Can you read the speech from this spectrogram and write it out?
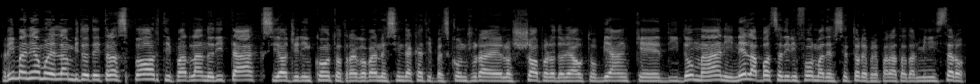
Rimaniamo nell'ambito dei trasporti parlando di taxi. Oggi l'incontro tra governo e sindacati per scongiurare lo sciopero delle auto bianche di domani. Nella bozza di riforma del settore preparata dal Ministero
